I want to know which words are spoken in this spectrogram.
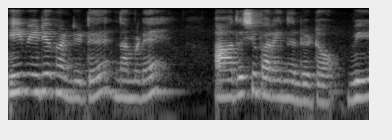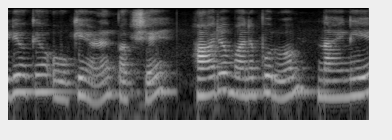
ഈ വീഡിയോ കണ്ടിട്ട് നമ്മുടെ ആദർശ് പറയുന്നുണ്ട് കേട്ടോ. വീഡിയോ ഒക്കെ ഓക്കെയാണ് പക്ഷേ ആരോ മനഃപൂർവം നയനയെ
